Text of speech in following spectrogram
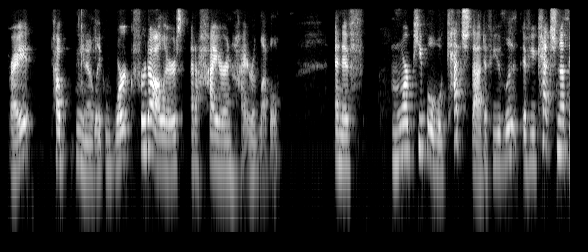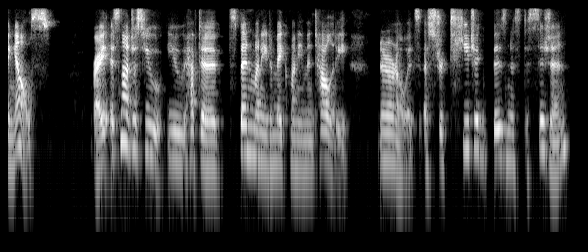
right? Pub, you know, like work for dollars at a higher and higher level. And if more people will catch that, if you li- if you catch nothing else, right? It's not just you you have to spend money to make money mentality. No, no, no. It's a strategic business decision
